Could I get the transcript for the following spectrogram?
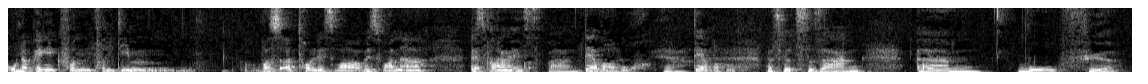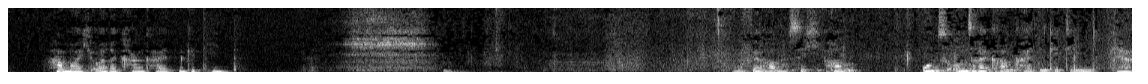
unabhängig von, von dem, was ein tolles war. Aber es waren auch, der es Preis war, der war hoch. Ja. Der war hoch. Was würdest du sagen? Ähm, wofür haben euch eure Krankheiten gedient? Wofür haben sich haben uns unsere Krankheiten gedient? Ja.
